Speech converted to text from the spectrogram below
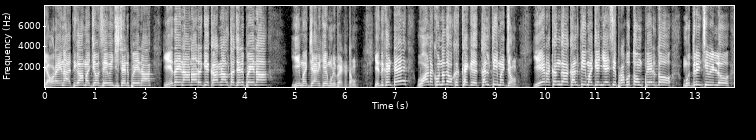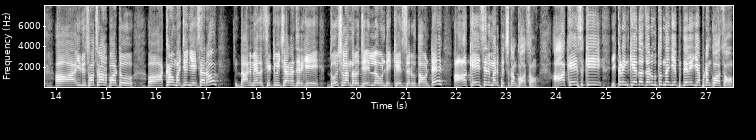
ఎవరైనా అతిగా మద్యం సేవించి చనిపోయినా ఏదైనా అనారోగ్య కారణాలతో చనిపోయినా ఈ మద్యానికే ముడిపెట్టడం ఎందుకంటే వాళ్ళకున్నది ఒక క- కల్తీ మద్యం. ఏ రకంగా కల్తీ మద్యం చేసి ప్రభుత్వం పేరుతో ముద్రించి వీళ్ళు ఐదు సంవత్సరాల పాటు అక్రమ మద్యం చేశారో దాని మీద సిట్ విచారణ జరిగి దోషులందరూ జైల్లో ఉండి కేసు జరుగుతూ ఉంటే ఆ కేసుని మరిపించడం కోసం. ఆ కేసుకి ఇక్కడ ఇంకేదో జరుగుతుందని చెప్పి తెలియజెప్పడం కోసం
